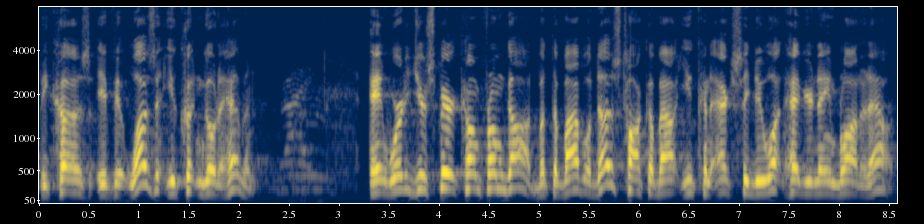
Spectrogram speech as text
Because if it wasn't, you couldn't go to heaven. And where did your spirit come from? God. But the Bible does talk about you can actually do what? Have your name blotted out.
